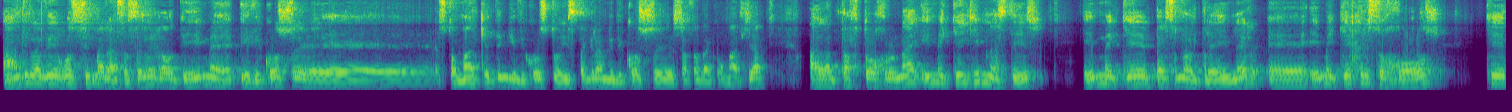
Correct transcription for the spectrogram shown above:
Αν δηλαδή εγώ σήμερα σας έλεγα ότι είμαι ειδικός ε, στο marketing, ειδικός στο Instagram, ειδικός ε, σε αυτά τα κομμάτια, αλλά ταυτόχρονα είμαι και γυμναστής, είμαι και personal trainer, ε, είμαι και χρυσοχώος και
